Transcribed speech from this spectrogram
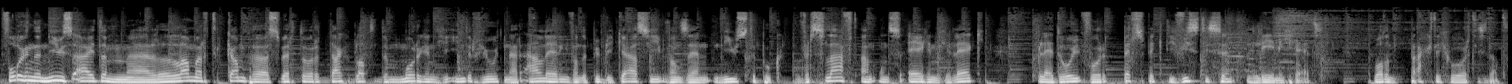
Volgende nieuwsitem. Eh, Lammert Kamphuis werd door Dagblad De Morgen geïnterviewd naar aanleiding van de publicatie van zijn nieuwste boek. Verslaafd aan ons eigen gelijk. Pleidooi voor perspectivistische lenigheid. Wat een prachtig woord is dat.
